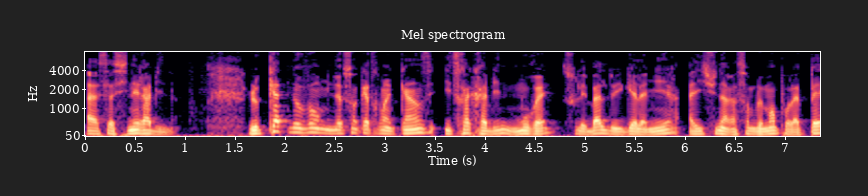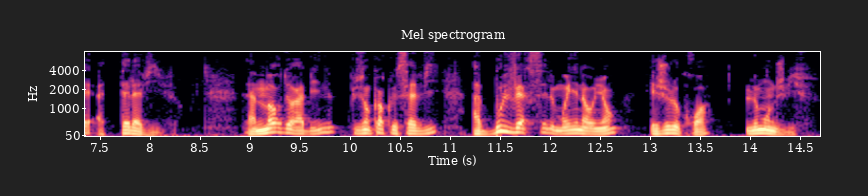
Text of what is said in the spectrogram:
a assassiné Rabin. Le 4 novembre 1995, Yitzhak Rabin mourait sous les balles de Yigal Amir à l'issue d'un rassemblement pour la paix à Tel Aviv. La mort de Rabin, plus encore que sa vie, a bouleversé le Moyen-Orient et, je le crois, le monde juif.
